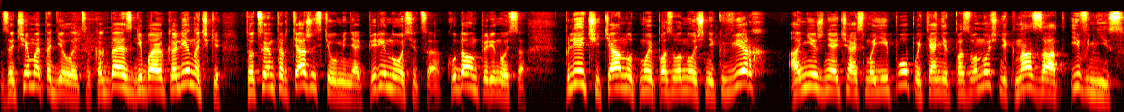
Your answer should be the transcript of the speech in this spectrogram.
Зачем это делается? Когда я сгибаю коленочки, то центр тяжести у меня переносится. Куда он переносится? Плечи тянут мой позвоночник вверх, а нижняя часть моей попы тянет позвоночник назад и вниз.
